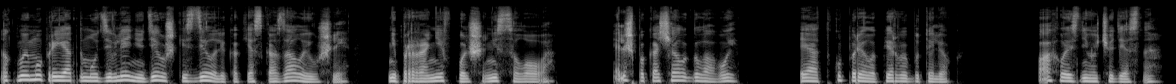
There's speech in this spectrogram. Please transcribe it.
Но, к моему приятному удивлению, девушки сделали, как я сказала, и ушли, не проронив больше ни слова. Я лишь покачала головой и откупорила первый бутылек. Пахло из него чудесно.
